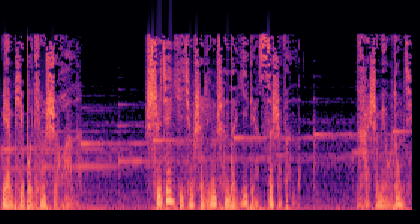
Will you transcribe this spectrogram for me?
面皮不听使唤了，时间已经是凌晨的一点四十分了，还是没有动静。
